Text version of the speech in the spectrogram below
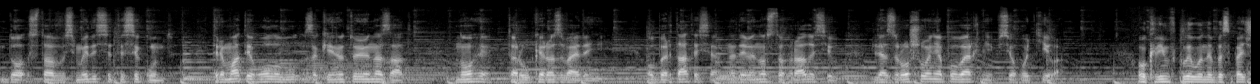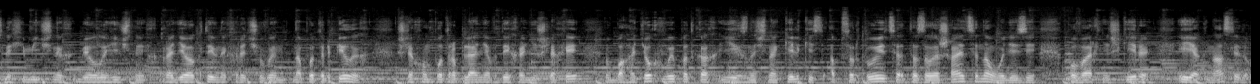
до 180 секунд. Тримати голову закинутою назад, ноги та руки розведені, обертатися на 90 градусів для зрошування поверхні всього тіла. Окрім впливу небезпечних хімічних, біологічних, радіоактивних речовин на потерпілих, шляхом потрапляння в дихальні шляхи, в багатьох випадках їх значна кількість абсортується та залишається на одязі, поверхні шкіри і як наслідок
